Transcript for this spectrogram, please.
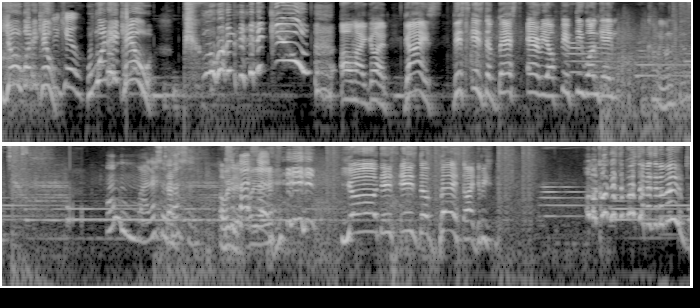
Yo, one hit kill. Three kill. One hit kill. One hit kill. Oh my god, guys, this is the best Area 51 game. Come on, you want to? Oh my, that's a That's- person. Oh, it's is it? Oh, yeah, yeah. Yo, this is the best. All right, did we? Oh my god, that's the first time it's ever moved.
